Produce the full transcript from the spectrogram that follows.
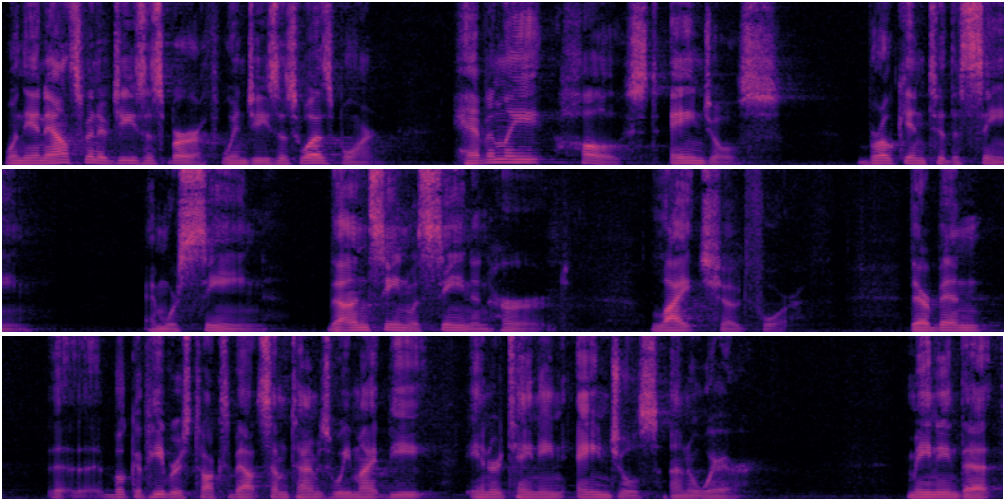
When the announcement of Jesus' birth, when Jesus was born, heavenly host, angels, broke into the scene and were seen. The unseen was seen and heard. Light showed forth. There have been, the book of Hebrews talks about sometimes we might be entertaining angels unaware, meaning that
